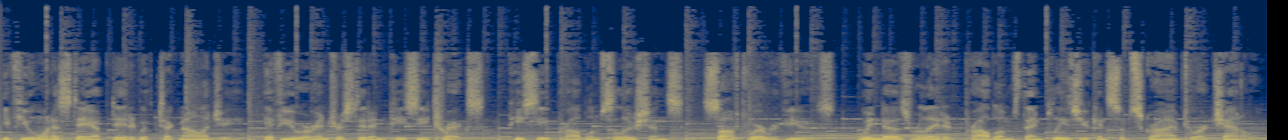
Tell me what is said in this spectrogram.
If you want to stay updated with technology, if you are interested in PC tricks, PC problem solutions, software reviews, Windows related problems then please you can subscribe to our channel.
